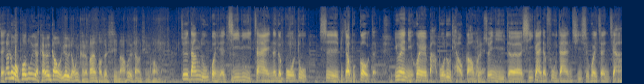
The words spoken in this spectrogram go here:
对。那如果坡度越调越高，我越容易可能发生跑者膝吗？会有这样的情况吗？就是当如果你的肌力在那个坡度是比较不够的，因为你会把坡度调高嘛，所以你的膝盖的负担其实会增加，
